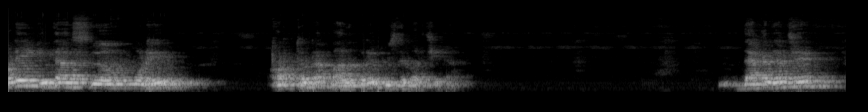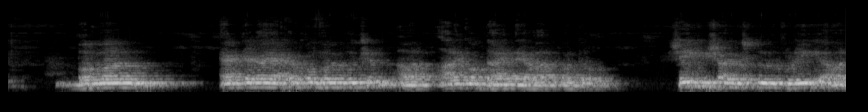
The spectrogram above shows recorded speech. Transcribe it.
অনেক গীতার শ্লোক পড়ে অর্থটা ভালো করে বুঝতে পারছি না। দেখা যাচ্ছে ভগবান এক জায়গায় একরকম ভাবে বলছেন, আবার আরেক অধ্যায়তে আবার হয়তো সেই বিষয়বস্তুর উপরেই আবার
